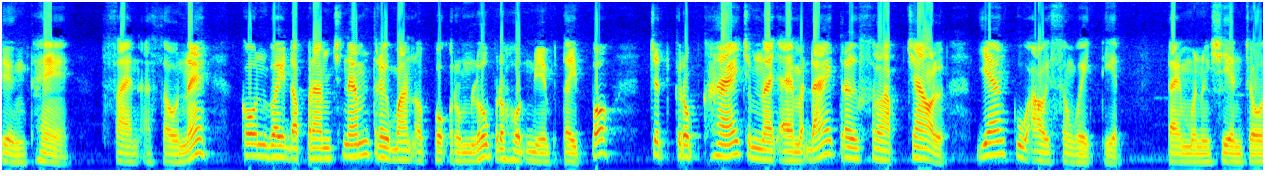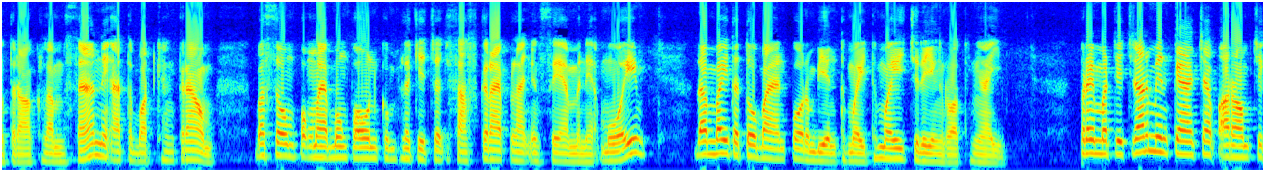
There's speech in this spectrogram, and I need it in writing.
ជើងថាសែនអាសូរណាស់កូនវ័យ15ឆ្នាំត្រូវបានឪពុករំលោភរហូតមានផ្ទៃពោះចិត្តគ្រប់ខែចំណែកឯម្ដាយត្រូវស្លាប់ចោលយ៉ាងគួរឲ្យសង្វេគទៀត។ តែមុននឹងឈានចូលត្រខ្លឹមសារនៃអត្ថបទខាងក្រោមបាទសូមពុកម៉ែបងប្អូនកុំភ្លេចចុច Subscribe like និង Share ម្នាក់មួយដើម្បីទទួលបានព័ត៌មានថ្មីថ្មីជារៀងរាល់ថ្ងៃប្រិមត្តជាច្រើនមានការចាប់អារម្មណ៍ជា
